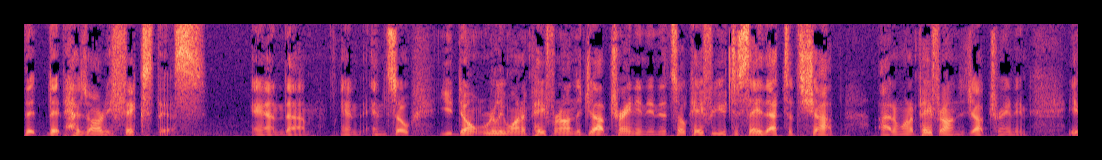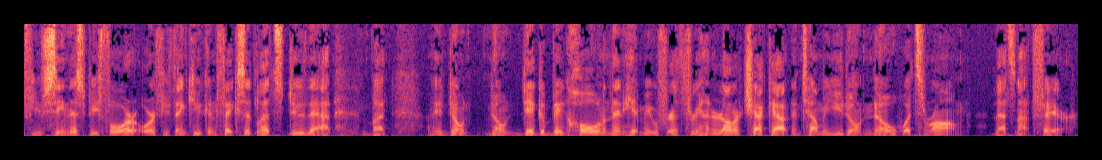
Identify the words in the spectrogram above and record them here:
that that has already fixed this, and. Um, and and so you don't really want to pay for on-the-job training, and it's okay for you to say that to the shop. I don't want to pay for on-the-job training. If you've seen this before, or if you think you can fix it, let's do that. But I mean, don't don't dig a big hole and then hit me for a three hundred dollar checkout and tell me you don't know what's wrong. That's not fair.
